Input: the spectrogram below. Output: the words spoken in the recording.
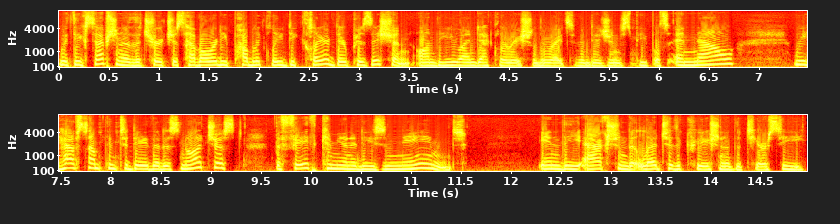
with the exception of the churches, have already publicly declared their position on the UN Declaration of the Rights of Indigenous Peoples. And now we have something today that is not just the faith communities named in the action that led to the creation of the TRC,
